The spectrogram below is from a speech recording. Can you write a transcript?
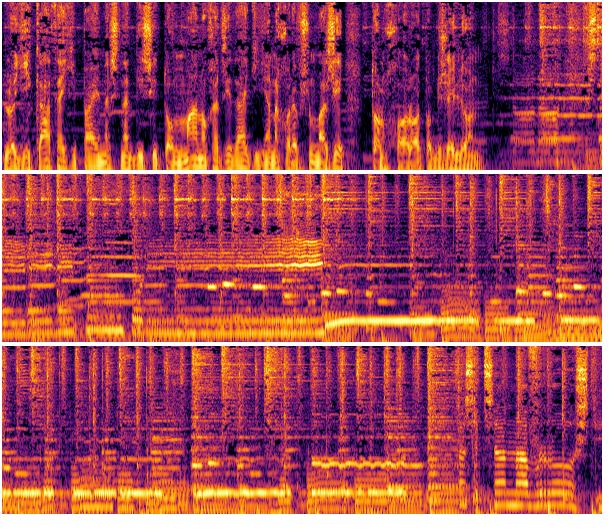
Λογικά θα έχει πάει να συναντήσει τον Μάνο Χατζηδάκη για να χορέψουν μαζί τον χορό των Πιζελιών. Θα σε ξαναβρω στη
